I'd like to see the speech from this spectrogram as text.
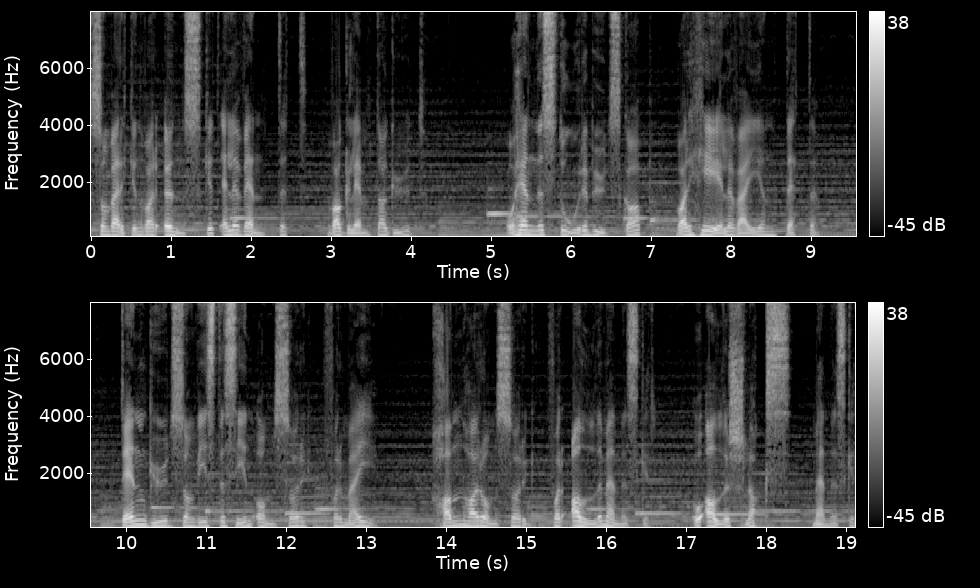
som verken var ønsket eller ventet, var glemt av Gud. Og hennes store budskap var hele veien dette. Den Gud som viste sin omsorg for meg, han har omsorg for alle mennesker og alle slags mennesker.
